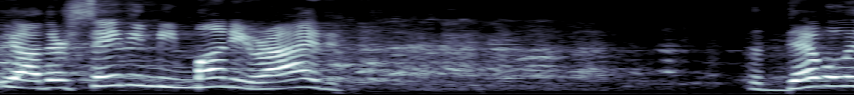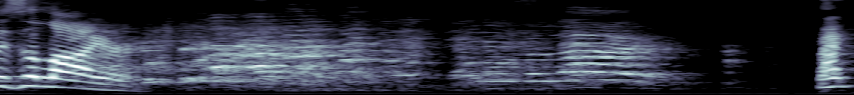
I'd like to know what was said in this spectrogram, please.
Yeah, they're saving me money, right? The devil is a liar. Right?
